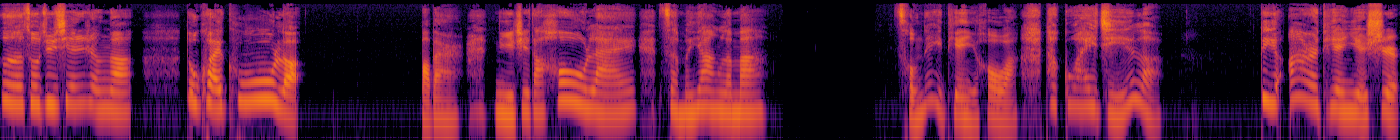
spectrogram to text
恶作剧先生啊，都快哭了。宝贝儿，你知道后来怎么样了吗？从那天以后啊，他乖极了。第二天也是，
